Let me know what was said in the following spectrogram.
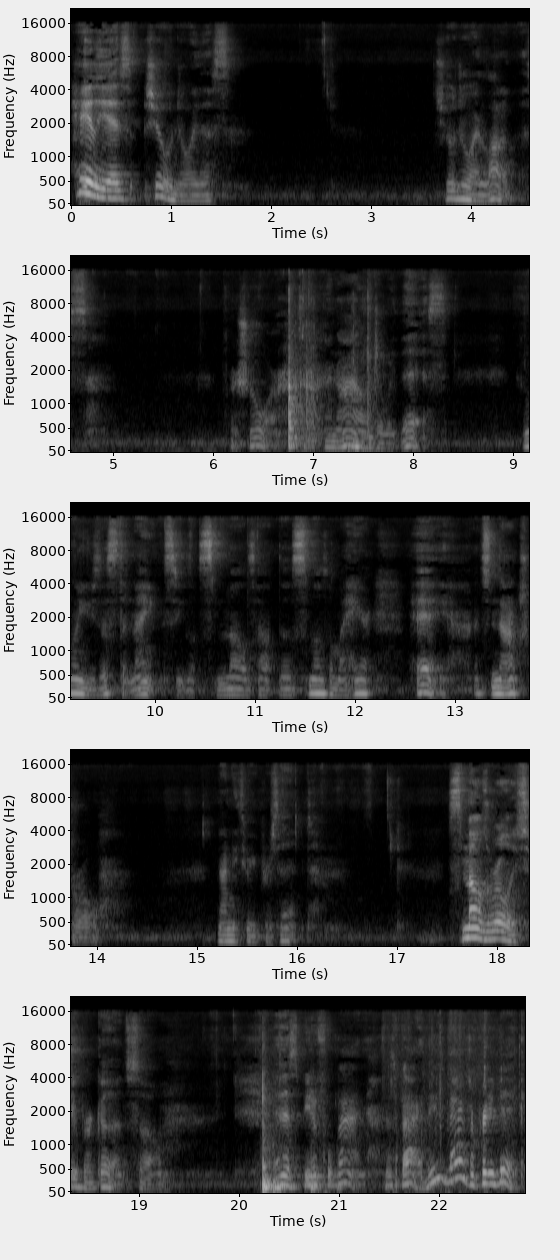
Haley is. She'll enjoy this. She'll enjoy a lot of this. For sure. And I'll enjoy this. I'm going to use this tonight and see what smells out. Those smells on my hair. Hey, it's natural. 93%. Smells really super good, so. And this beautiful bag. This bag. These bags are pretty big.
